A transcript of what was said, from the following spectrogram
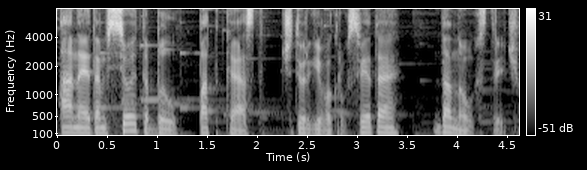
А на этом все. Это был подкаст «Четверги вокруг света». До новых встреч.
